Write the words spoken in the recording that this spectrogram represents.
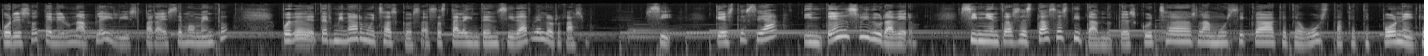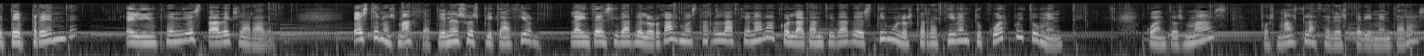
Por eso tener una playlist para ese momento puede determinar muchas cosas, hasta la intensidad del orgasmo. Sí, que este sea intenso y duradero. Si mientras estás excitando te escuchas la música que te gusta, que te pone, que te prende, el incendio está declarado. Esto no es magia, tiene su explicación. La intensidad del orgasmo está relacionada con la cantidad de estímulos que reciben tu cuerpo y tu mente. Cuantos más, pues más placer experimentarás.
